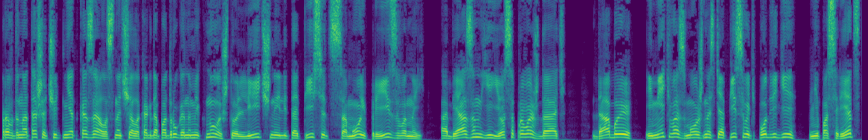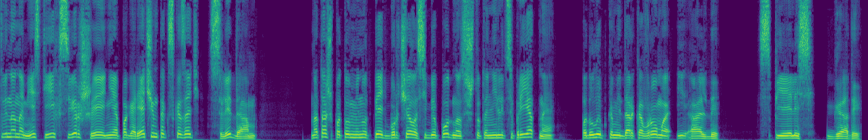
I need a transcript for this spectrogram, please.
Правда, Наташа чуть не отказала сначала, когда подруга намекнула, что личный летописец самой призванный обязан ее сопровождать, дабы иметь возможность описывать подвиги непосредственно на месте их свершения, по горячим, так сказать, следам. Наташа потом минут пять бурчала себе под нос что-то нелицеприятное под улыбками Дарка Врома и Альды. Спелись, гады.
